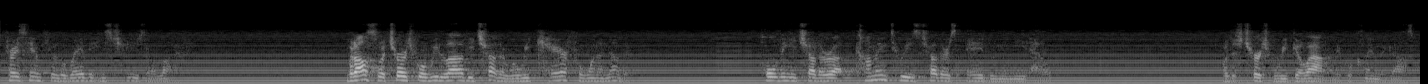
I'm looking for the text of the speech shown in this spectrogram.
to praise Him for the way that He's changed our life. But also a church where we love each other, where we care for one another, holding each other up, coming to each other's aid when we need help. Or this church where we go out and we proclaim the gospel.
